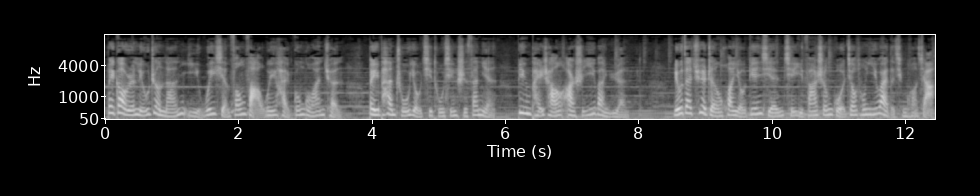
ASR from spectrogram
被告人刘正南以危险方法危害公共安全，被判处有期徒刑十三年，并赔偿二十一万余元。刘在确诊患有癫痫且已发生过交通意外的情况下，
